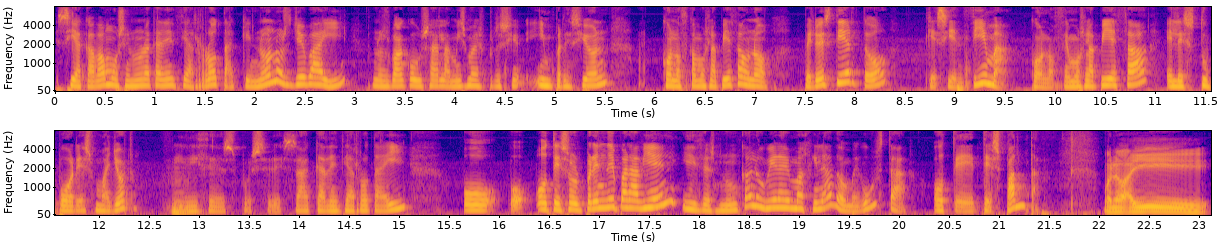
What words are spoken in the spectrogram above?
si acabamos en una cadencia rota que no nos lleva ahí, nos va a causar la misma impresión, conozcamos la pieza o no. Pero es cierto que si encima conocemos la pieza, el estupor es mayor. Y dices, pues esa cadencia rota ahí, o, o- o te sorprende para bien y dices, nunca lo hubiera imaginado, me gusta, o te, te espanta. Bueno, hay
